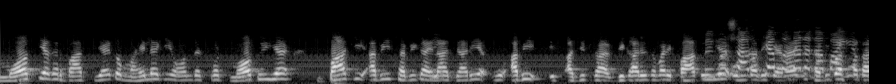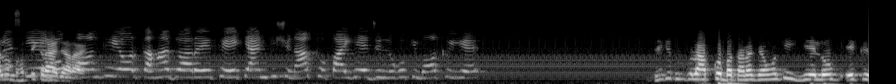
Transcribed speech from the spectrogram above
मौत की अगर बात की जाए तो महिला की ऑन द स्पॉट मौत हुई है। बाकी अभी सभी का इलाज जारी है। वो अभी इस अधिकारियों से हमारी बात हुई है। उनका भी कहना है कि सभी को अस्पताल में भर्ती कराया जा रहा है। और कहाँ जा रहे थे? क्या इनकी शिनाख्त हो पाई है जिन लोगों की मौत हुई है? देखिए बिल्कुल आपको बताना चाहूँगा कि ये लोग एक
